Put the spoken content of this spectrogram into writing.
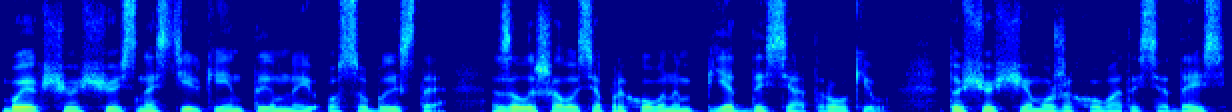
Бо якщо щось настільки інтимне й особисте залишалося прихованим 50 років, то що ще може ховатися десь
